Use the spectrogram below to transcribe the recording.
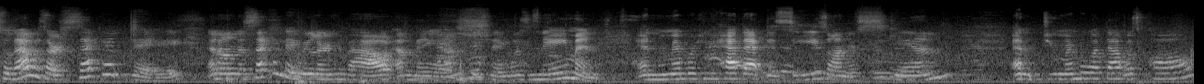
So that was our second day, and on the second day we learned about a man whose name was Naaman. And remember, he had that disease on his skin. And do you remember what that was called?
